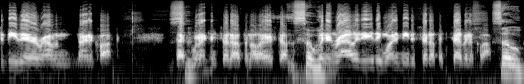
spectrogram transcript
to be there around nine o'clock. That's so- when I can set up and all that other stuff. So when in reality, they wanted me to set up at seven o'clock. So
